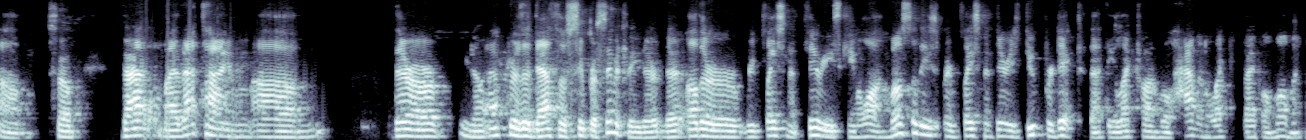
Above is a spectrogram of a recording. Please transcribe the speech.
Um, so that by that time, um, there are, you know, after the death of supersymmetry, there, there other replacement theories came along. Most of these replacement theories do predict that the electron will have an electric dipole moment.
